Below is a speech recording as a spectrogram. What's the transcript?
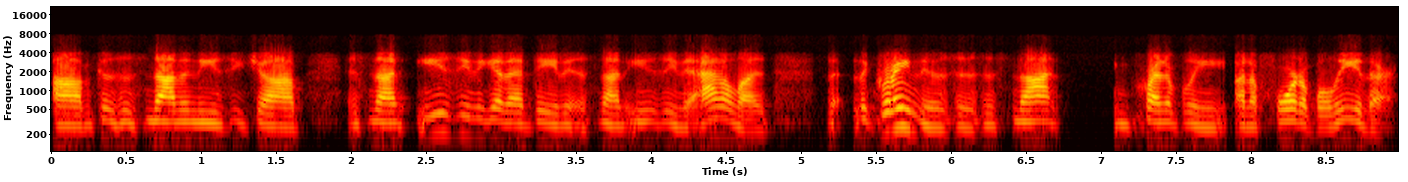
because um, it's not an easy job. It's not easy to get that data. It's not easy to analyze. The, the great news is it's not incredibly unaffordable either.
